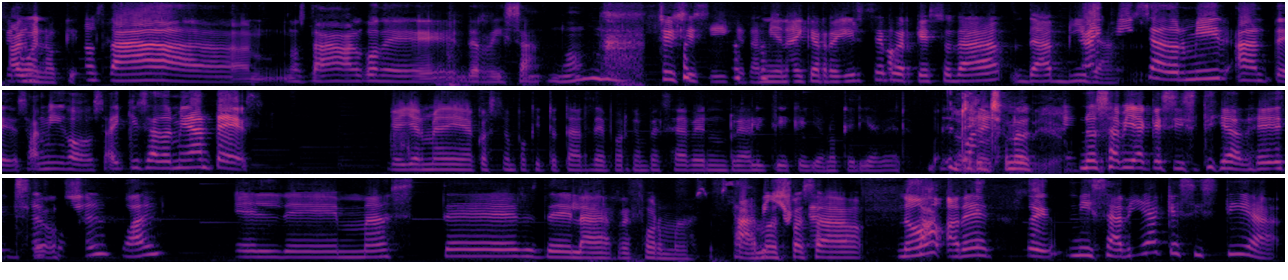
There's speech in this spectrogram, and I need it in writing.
Pero al bueno, que- nos da, nos da algo de, de risa, ¿no? sí, sí, sí, que también hay que reírse porque eso da, da Hay vida. que irse a dormir antes, amigos. Hay que irse a dormir antes. Yo ayer me acosté un poquito tarde porque empecé a ver un reality que yo no quería ver. De No, hecho, no, no sabía que existía, de hecho. ¿Cuál? ¿Cuál? El de Masters de las Reformas. O sea, hemos pasado... No, a ver, Sí. ni sabía que existía,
